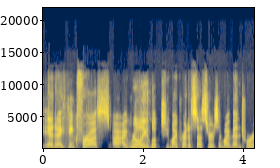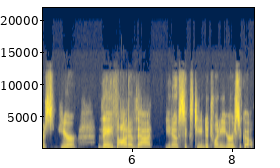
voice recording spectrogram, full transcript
And i think for us i really look to my predecessors and my mentors here. They thought of that you know 16 to 20 years ago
